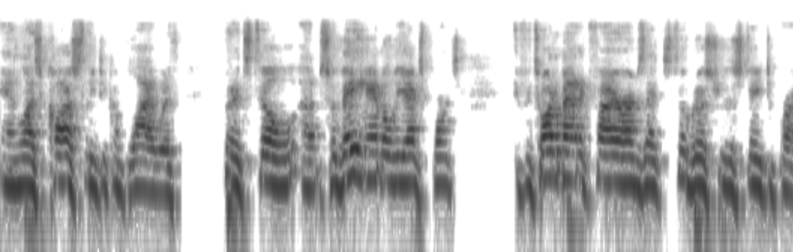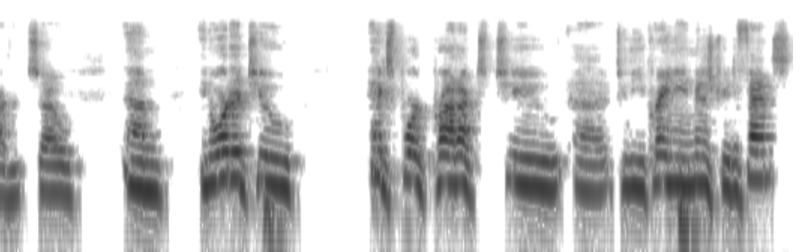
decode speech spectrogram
and less costly to comply with. But it's still, uh, so they handle the exports. If it's automatic firearms, that still goes through the State Department. So, um, in order to export product to uh, to the Ukrainian Ministry of Defense.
